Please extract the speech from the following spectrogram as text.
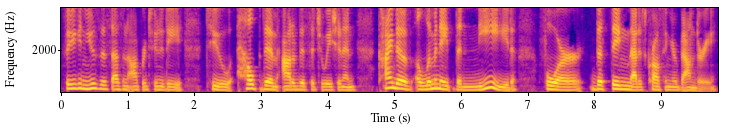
So you can use this as an opportunity to help them out of this situation and kind of eliminate the need for the thing that is crossing your boundary.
